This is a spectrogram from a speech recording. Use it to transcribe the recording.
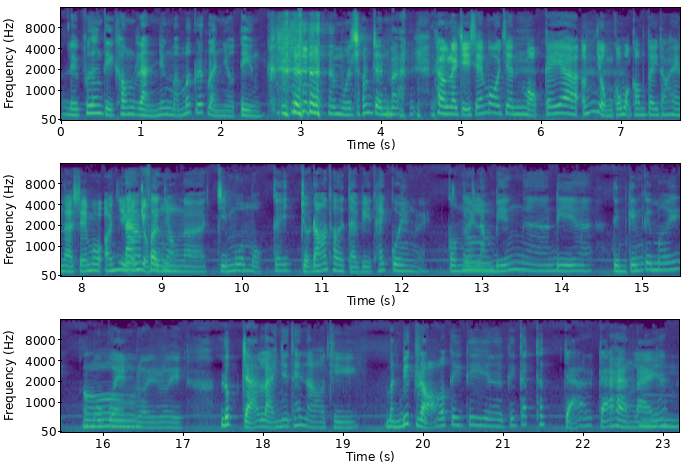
Lệ Phương thì không rành nhưng mà mất rất là nhiều tiền mua sắm trên mạng. Thường là chị sẽ mua trên một cái uh, ứng dụng của một công ty thôi hay là sẽ mua ở nhiều Đa ứng dụng khác phần nhau? là chỉ mua một cái chỗ đó thôi tại vì thấy quen rồi. Con người Ừ. làm biếng uh, đi tìm kiếm cái mới mua Ừ. quen rồi rồi lúc trả lại như thế nào thì mình biết rõ cái cái cái cách thức trả trả hàng lại á. Ừ.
